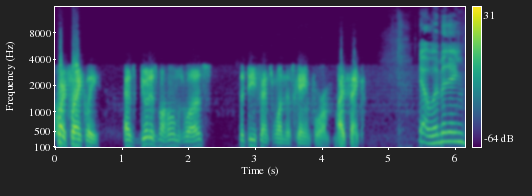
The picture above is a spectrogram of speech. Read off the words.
quite frankly, as good as Mahomes was, the defense won this game for him. I think. Yeah, limiting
